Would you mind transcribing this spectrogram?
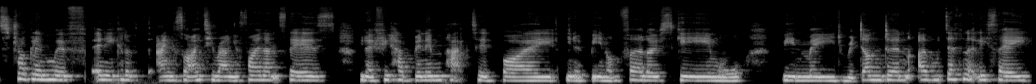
struggling with any kind of anxiety around your finances, you know, if you have been impacted by, you know, being on furlough scheme or being made redundant, I would definitely say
